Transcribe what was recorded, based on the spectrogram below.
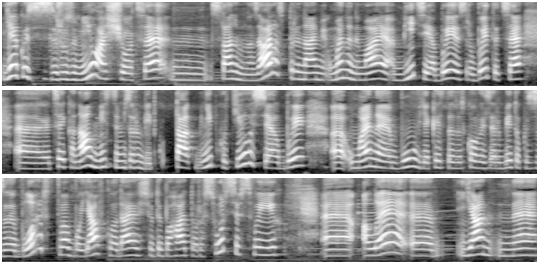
Я якось зрозуміла, що це станом на зараз, принаймні, у мене немає амбіцій, аби зробити це, е, цей канал місцем заробітку. Так, мені б хотілося, аби е, у мене був якийсь додатковий заробіток з блогерства, бо я вкладаю сюди багато ресурсів своїх. Е, але я не,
